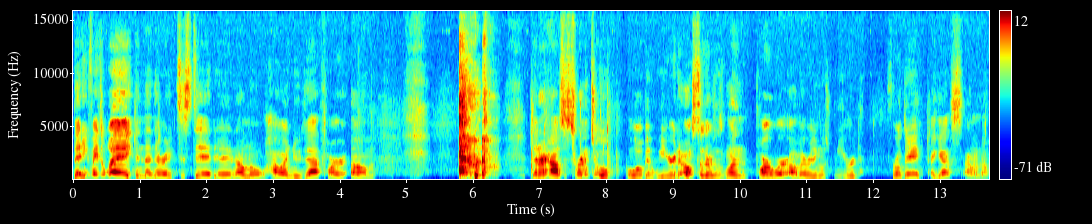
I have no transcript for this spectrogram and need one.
Then he fades away. Then that never existed, and I don't know how I knew that part. Um. then our house is turned into a, a little bit weird. Also, there was this one part where um everything was weird for a day. I guess I don't know.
